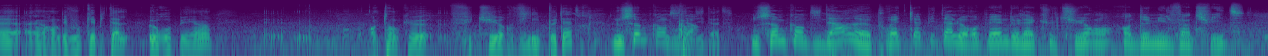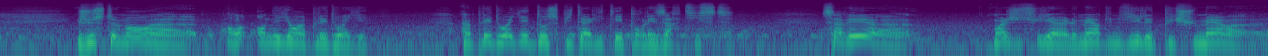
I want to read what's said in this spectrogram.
un rendez-vous capital européen en tant que future ville peut-être? Nous sommes candidats. Nous sommes candidats pour être capitale européenne de la culture en, 2028, justement en ayant un plaidoyer un plaidoyer d'hospitalité pour les artistes. Vous savez, euh, moi je suis euh, le maire d'une ville et depuis que je suis maire, euh,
